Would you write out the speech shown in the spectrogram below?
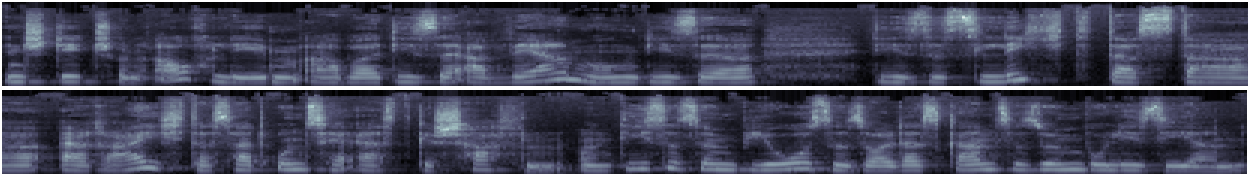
entsteht schon auch Leben. Aber diese Erwärmung, diese, dieses Licht, das da erreicht, das hat uns ja erst geschaffen. Und diese Symbiose soll das Ganze symbolisieren.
